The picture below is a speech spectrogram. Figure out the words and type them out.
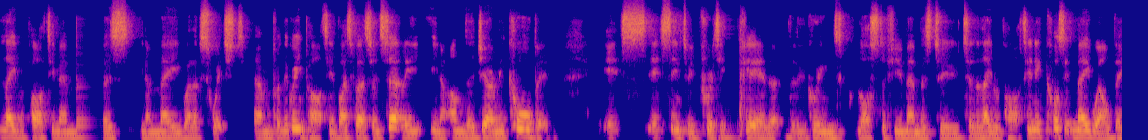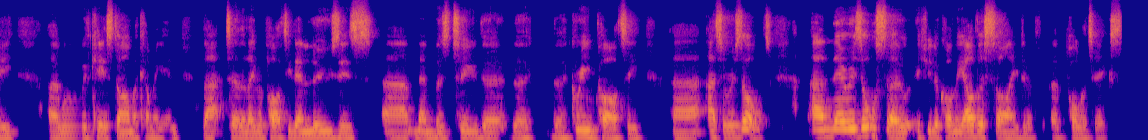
Labour Party members, you know, may well have switched um, from the Green Party and vice versa. And certainly, you know, under Jeremy Corbyn, it's it seems to be pretty clear that the Greens lost a few members to to the Labour Party, and of course it may well be uh, with Keir Starmer coming in that uh, the Labour Party then loses uh, members to the the, the Green Party uh, as a result. And there is also, if you look on the other side of, of politics,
